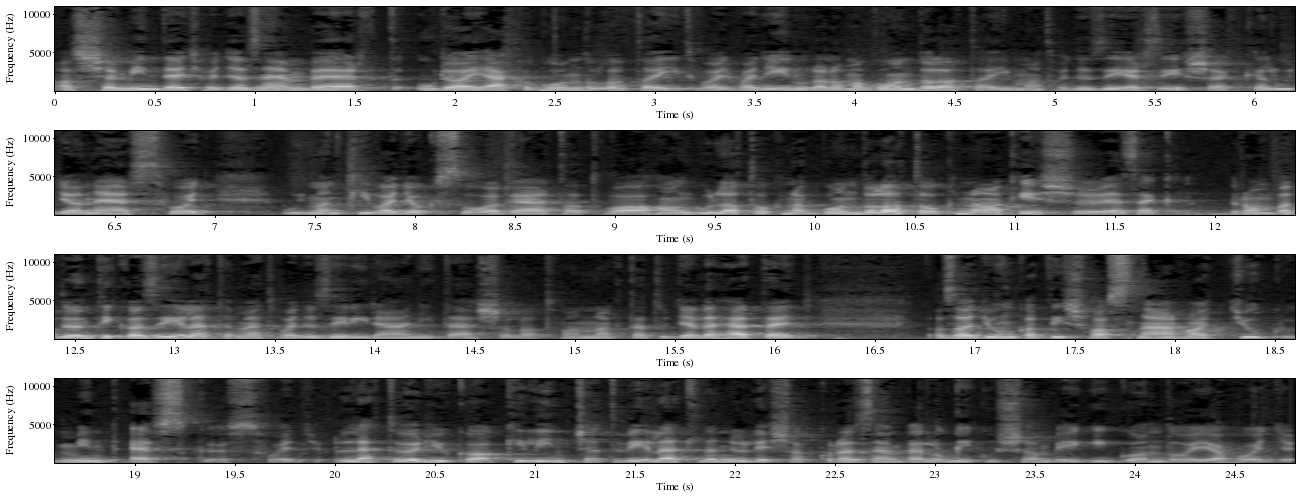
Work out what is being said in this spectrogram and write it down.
az sem mindegy, hogy az embert uralják a gondolatait, vagy, vagy én uralom a gondolataimat, vagy az érzésekkel ugyanez, hogy úgymond ki vagyok szolgáltatva a hangulatoknak, gondolatoknak, és ezek romba döntik az életemet, vagy azért irányítás alatt vannak. Tehát ugye lehet egy az agyunkat is használhatjuk, mint eszköz, hogy letörjük a kilincset véletlenül, és akkor az ember logikusan végig gondolja, hogy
